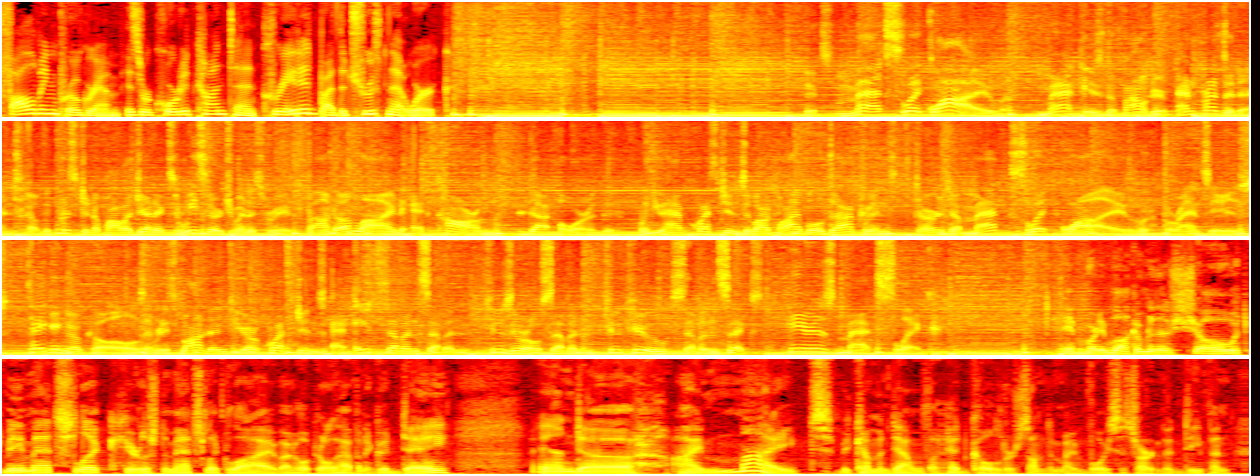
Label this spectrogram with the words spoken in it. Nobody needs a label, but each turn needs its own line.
The following program is recorded content created by the Truth Network.
It's Matt Slick Live. Matt is the founder and president of the Christian Apologetics Research Ministry, found online at carm.org. When you have questions about Bible doctrines, turn to Matt Slick Live for answers. Taking your calls and responding to your questions at 877 207 2276. Here's Matt Slick.
Hey, everybody, welcome to the show. It's me, Matt Slick. You're listening to Matt Slick Live. I hope you're all having a good day. And uh, I might be coming down with a head cold or something. My voice is starting to deepen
